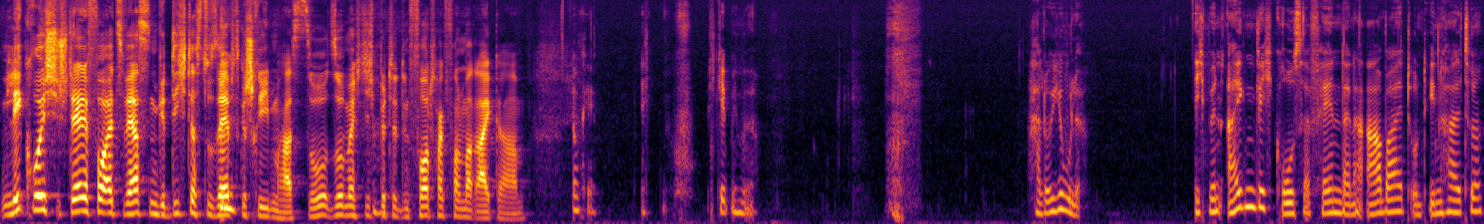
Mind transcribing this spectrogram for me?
leg ruhig, stell dir vor, als wäre es ein Gedicht, das du selbst geschrieben hast. So, so möchte ich bitte den Vortrag von Mareike haben. Okay, ich, ich gebe mir Mühe. Hallo Jule. Ich bin eigentlich großer Fan deiner Arbeit und Inhalte,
